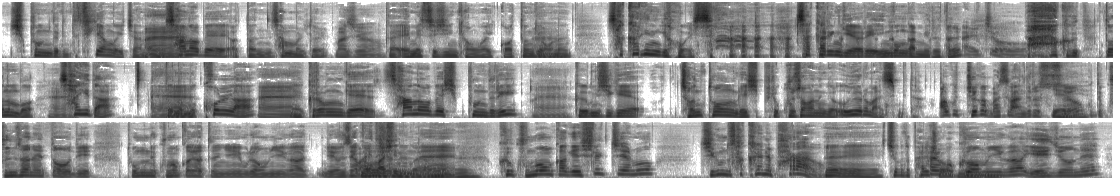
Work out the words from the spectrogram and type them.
식품들이 특이한 거 있잖아요. 네. 산업의 어떤 산물들, 맞아요. 그러니까 MSG인 경우가 있고 어떤 네. 경우는 사카린인 경우가 있어요. 사카린 계열의 인공 감미료들. 알죠. 아, 그 또는 뭐 네. 사이다 또는 뭐 콜라 네. 네, 그런 게 산업의 식품들이 네. 그 음식의 전통 레시피를 구성하는 게 의외로 많습니다. 아, 그 제가 말씀 안 드렸었어요. 예, 예. 그때 군산에 또 어디 동네 구멍가게 갔더니 우리 어머니가 연세가 많이 드셨는데 거예요. 그 구멍가게 실제로 지금도 사카린을 팔아요. 예, 예, 예. 지금도 팔죠. 팔고 그 음. 어머니가 예전에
